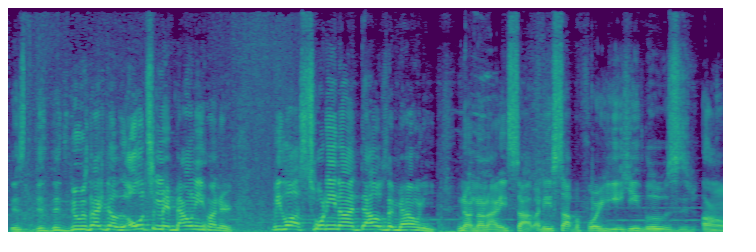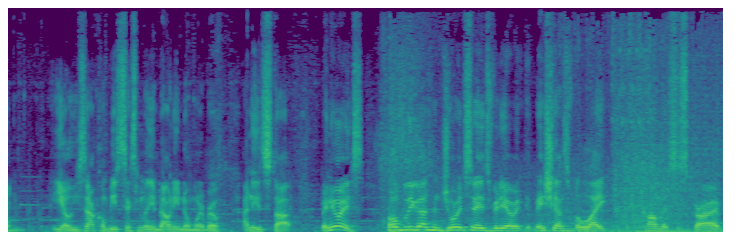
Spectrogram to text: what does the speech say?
This, this, this dude was like the ultimate bounty hunter. We lost 29,000 bounty. No, no, no, I need to stop. I need to stop before he, he loses, um, yo, he's not gonna be 6 million bounty no more, bro. I need to stop. But anyways, hopefully you guys enjoyed today's video. Make sure you guys have a like, comment, subscribe,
